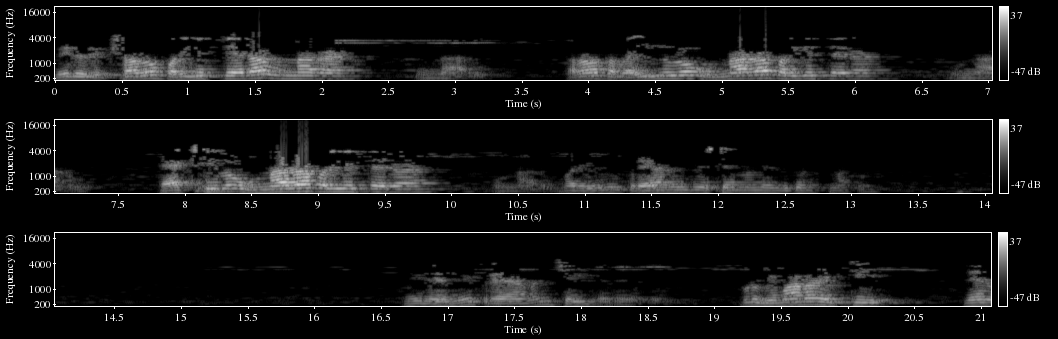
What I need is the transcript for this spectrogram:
మీరు రిక్షాలో పరిగెత్తారా? ఉన్నారా? ఉన్నారు. తర్వాత రైలులో ఉన్నారా? పరిగెత్తారా? ఉన్నారు. ట్యాక్సీలో ఉన్నారా? పరిగెత్తారా? ఉన్నారు. మరి ఏమి ప్రయాణం చేసేనని ఎందుకు అంటున్నారు? మీరేమీ ప్రయాణం చేయలేదు. ఇప్పుడు విమానం ఎక్కి నేను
